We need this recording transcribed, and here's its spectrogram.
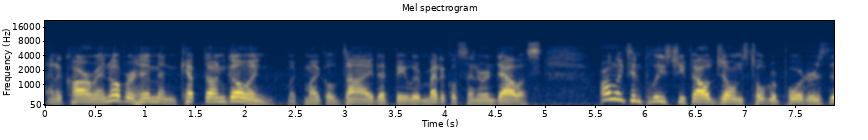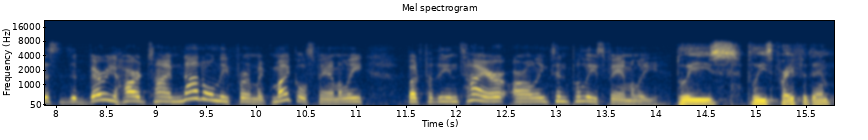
and a car ran over him and kept on going. McMichael died at Baylor Medical Center in Dallas. Arlington Police Chief Al Jones told reporters this is a very hard time not only for McMichael's family, but for the entire Arlington police family. Please, please pray for them.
